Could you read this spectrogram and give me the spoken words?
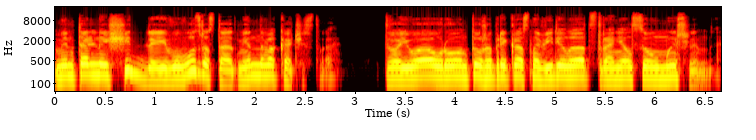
Ментальный щит для его возраста отменного качества. Твою ауру он тоже прекрасно видел и отстранялся умышленно,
